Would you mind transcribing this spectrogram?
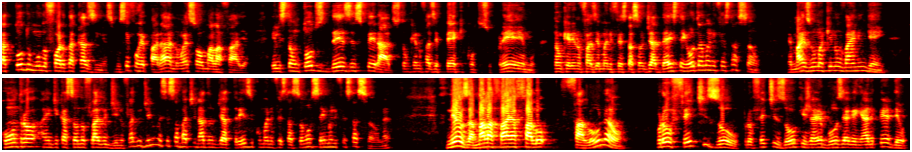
tá todo mundo fora da casinha. Se você for reparar, não é só o Malafaia. Eles estão todos desesperados, estão querendo fazer PEC contra o Supremo, estão querendo fazer manifestação. Dia 10 tem outra manifestação. É mais uma que não vai ninguém contra a indicação do Flávio Dino. Flávio Dino vai ser sabatinado no dia 13 com manifestação ou sem manifestação, né? Neuza, Malafaia falou, falou não, profetizou, profetizou que Jair Bozo ia ganhar e perdeu.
